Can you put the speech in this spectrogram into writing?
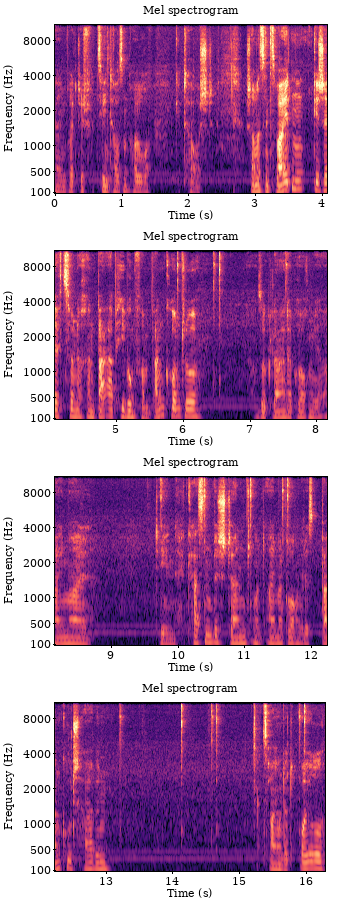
äh, praktisch für 10.000 Euro getauscht. Schauen wir uns den zweiten Geschäftsfall noch an. Barabhebung vom Bankkonto. Also klar, da brauchen wir einmal den Kassenbestand und einmal brauchen wir das Bankguthaben. 200 Euro.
